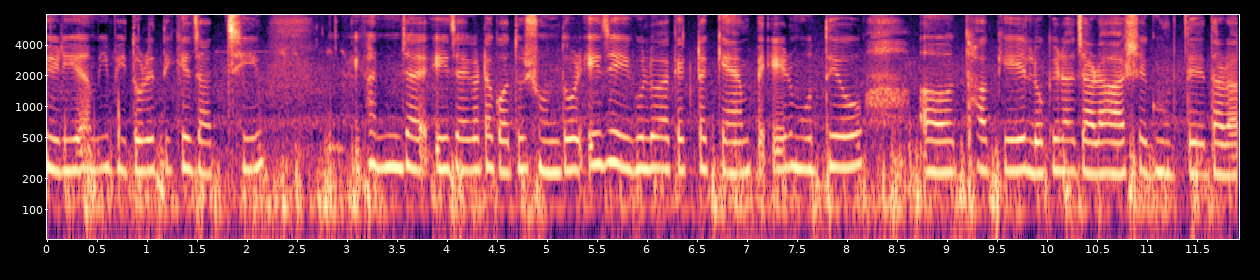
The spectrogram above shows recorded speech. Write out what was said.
বেরিয়ে আমি ভিতরের দিকে যাচ্ছি। এখান এই জায়গাটা কত সুন্দর। এই যে এগুলো এক একটা ক্যাম্প এর মধ্যেও থাকে লোকেরা যারা আসে ঘুরতে, তারা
